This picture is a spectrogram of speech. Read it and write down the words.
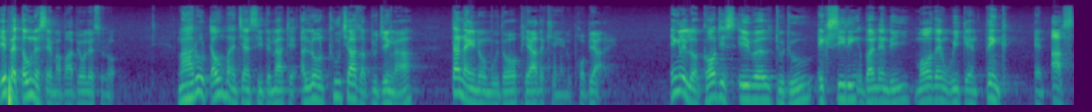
အေဖက်30မှာဗာပြောလဲဆိုတော့ငါတို့တောင်းပန်ကြံစီသမျှတဲ့အလွန်ထူးခြားစွာပြုခြင်းက တတ်နိုင်တော်မူသောဘုရားသခင်လို့ဖော်ပြတယ်အင်္ဂလိပ်လို God is able to do exceeding abundantly more than we can think and ask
